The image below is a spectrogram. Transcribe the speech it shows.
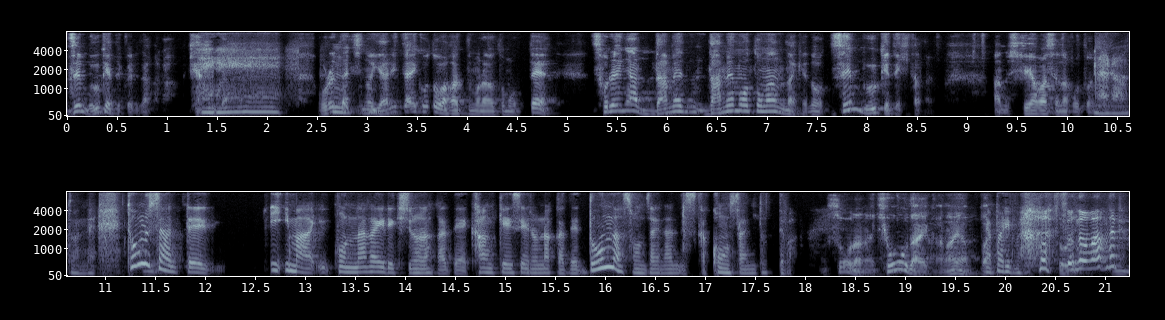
全部受けてくれたから、客が。俺たちのやりたいことを分かってもらおうと思って、それがダメ、ダメ元なんだけど、全部受けてきたのよ。あの、幸せなことに。なるほどね。トムさんって、今、この長い歴史の中で、関係性の中で、どんな存在なんですか、コンさんにとっては。そうだね。兄弟かな、やっぱり。やっぱり、そのまま、うん、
